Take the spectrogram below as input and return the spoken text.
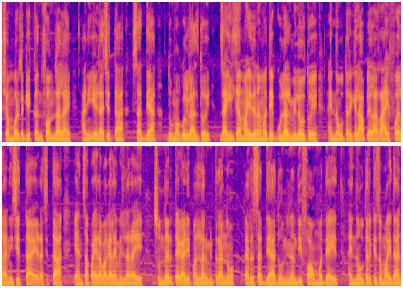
शंभर टक्के कन्फर्म झाला आहे आणि एडा चित्ता सध्या धुमाकूल घालतोय. जाईल त्या मैदानामध्ये गुलाल मिळवतोय आणि नऊ तारखेला आपल्याला रायफल आणि चित्ता एडा चित्ता यांचा पायरा बघायला मिळणार आहे. सुंदर त्या गाडी पालणार मित्रांनो कारण सध्या दोन्ही नंदी फॉर्ममध्ये आहेत आणि नऊ तारखेचं मैदान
